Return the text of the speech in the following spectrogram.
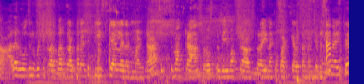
చాలా రోజులు బట్టి కడతాను కడతానంటే తీసుకెళ్ళలేదన్నమాట. మాకు ట్రాన్స్ఫర్ వస్తుంది. మాకు ట్రాన్స్ఫర్ అయినాక పట్టుకెళ్తామని చెప్పి అయితే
